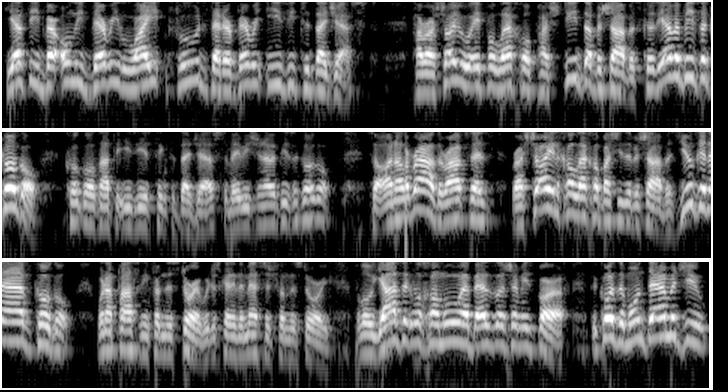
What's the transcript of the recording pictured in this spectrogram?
He has to eat only very light foods that are very easy to digest. Could he have a piece of kugel? Kugel is not the easiest thing to digest, so maybe you should have a piece of kugel. So on al Rav, the Rav says. You can have kugel. We're not passing from the story. We're just getting the message from the story. Because it won't damage you.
